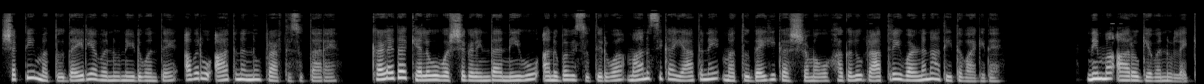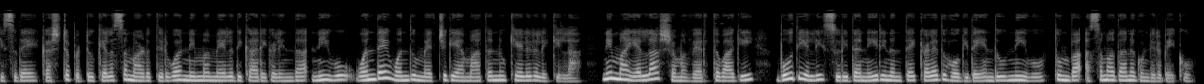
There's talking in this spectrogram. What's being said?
ಶಕ್ತಿ ಮತ್ತು ಧೈರ್ಯವನ್ನು ನೀಡುವಂತೆ ಅವರು ಆತನನ್ನು ಪ್ರಾರ್ಥಿಸುತ್ತಾರೆ. ಕಳೆದ ಕೆಲವು ವರ್ಷಗಳಿಂದ ನೀವು ಅನುಭವಿಸುತ್ತಿರುವ ಮಾನಸಿಕ ಯಾತನೆ ಮತ್ತು ದೈಹಿಕ ಶ್ರಮವು ಹಗಲು ರಾತ್ರಿ ವರ್ಣನಾತೀತವಾಗಿದೆ. ನಿಮ್ಮ ಆರೋಗ್ಯವನ್ನು ಲೆಕ್ಕಿಸದೆ ಕಷ್ಟಪಟ್ಟು ಕೆಲಸ ಮಾಡುತ್ತಿರುವ ನಿಮ್ಮ ಮೇಲಧಿಕಾರಿಗಳಿಂದ ನೀವು ಒಂದೇ ಒಂದು ಮೆಚ್ಚುಗೆಯ ಮಾತನ್ನು ಕೇಳಿರಲಿಕ್ಕಿಲ್ಲ. ನಿಮ್ಮ ಎಲ್ಲಾ ಶ್ರಮ ವ್ಯರ್ಥವಾಗಿ ಬೂದಿಯಲ್ಲಿ ಸುರಿದ ನೀರಿನಂತೆ ಕಳೆದು ಹೋಗಿದೆ ಎಂದು ನೀವು ತುಂಬಾ ಅಸಮಾಧಾನಗೊಂಡಿರಬೇಕು.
